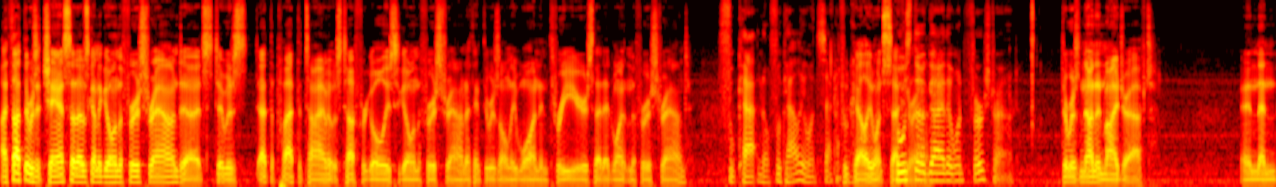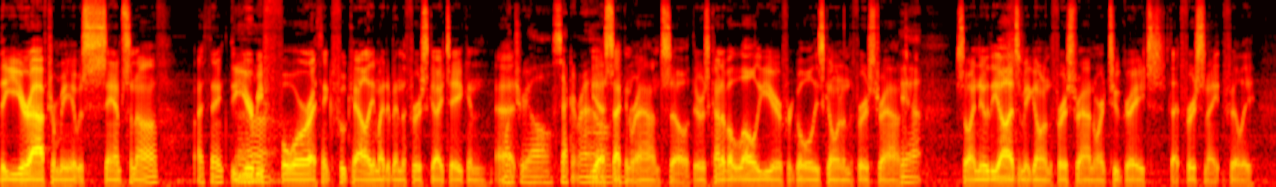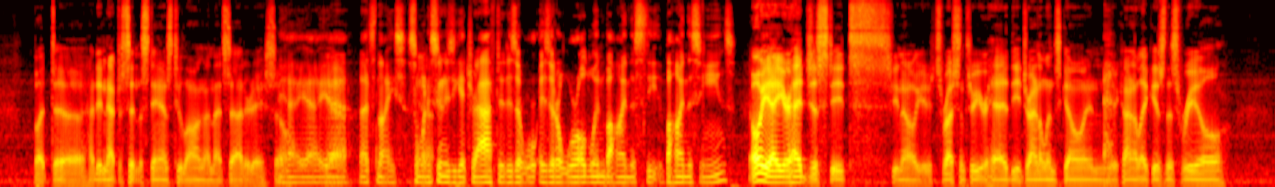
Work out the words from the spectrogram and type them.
I thought there was a chance that I was going to go in the first round. Uh, it's, it was at the at the time it was tough for goalies to go in the first round. I think there was only one in three years that had went in the first round. Fucale, no, Fucale went second. round. Went second. Who's the guy that went first round? There was none in my draft. And then the year after me, it was Samsonov, I think. The year Ah. before, I think Fucale might have been the first guy taken at Montreal, second round. yeah second round. So there was kind of a lull year for goalies going in the first round. Yeah. So I knew the odds of me going in the first round weren't too great that first night in Philly. But uh, I didn't have to sit in the stands too long on that Saturday. So Yeah, yeah, yeah, yeah. That's nice. So when as soon as you get drafted, is it is it a whirlwind behind the behind the scenes? Oh yeah, your head just it's you know it's rushing through your head. The adrenaline's going. You're kind of like, is this real?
